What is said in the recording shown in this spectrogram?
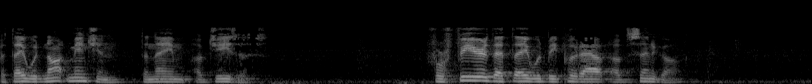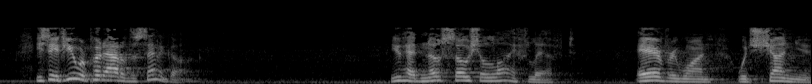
But they would not mention the name of Jesus for fear that they would be put out of the synagogue. You see, if you were put out of the synagogue, you had no social life left. Everyone would shun you.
